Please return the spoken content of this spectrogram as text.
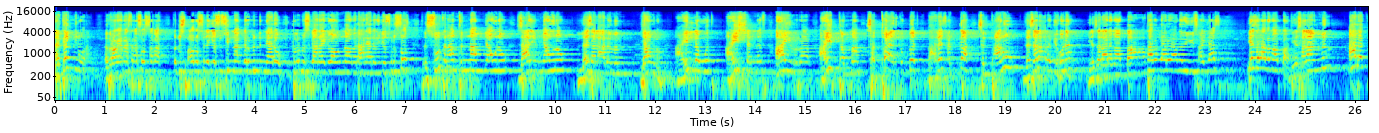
ነገም ይኖራል። ዕብራውያን 13 7 ቅዱስ ጳውሎስ ስለ ኢየሱስ ሲናገር ምንድን ያለው? ክብር ምስጋና ይግባውና መድኃኔዓለም ኢየሱስ ክርስቶስ እሱ ትናንትናም ያው ነው፣ ዛሬም ያው ነው፣ ለዘላለምም ያው ነው። አይለወጥ፣ አይሸነፍ፣ አይራብ፣ አይጠማ፣ ሰጥቶ ያልቅበት ባለጸጋ ስልጣኑ ለዘላለም የሆነ የዘላለም አባት አይደል ያለው ነቢዩ ኢሳይያስ። የዘላለም አባት የሰላምን አለቃ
